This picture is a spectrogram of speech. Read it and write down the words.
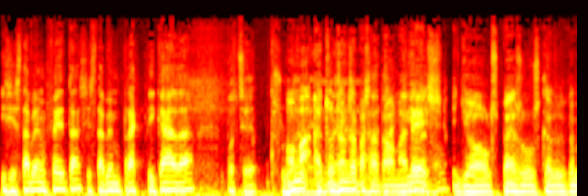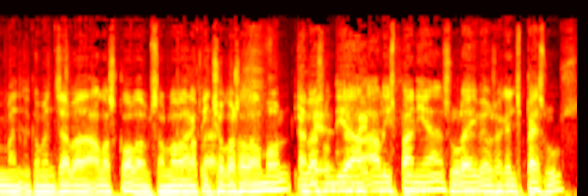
i si està ben feta, si està ben practicada, pot ser Home, a tots ens ha eh, passat el mateix. no? Jo els pèsols que, que men- que menjava a l'escola em semblava Clar, la clar. pitjor cosa del món, i També- vas un dia també- a l'Hispània, Soler, i veus aquells pèsols,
